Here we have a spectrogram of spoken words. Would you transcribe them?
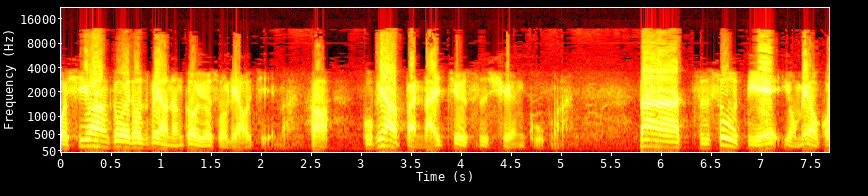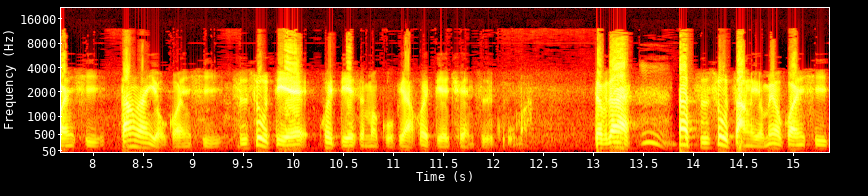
我希望各位投资朋友能够有所了解嘛。啊，股票本来就是选股嘛。那指数跌有没有关系？当然有关系。指数跌会跌什么股票？会跌全指股嘛，对不对？嗯，那指数涨有没有关系？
